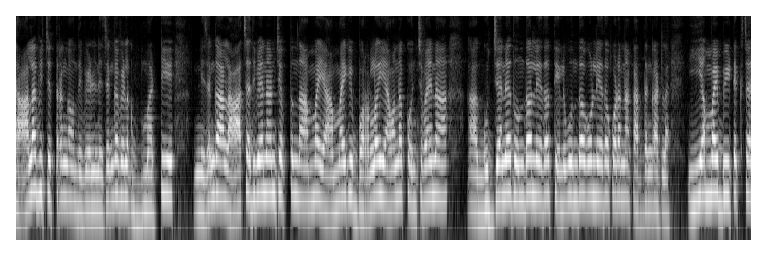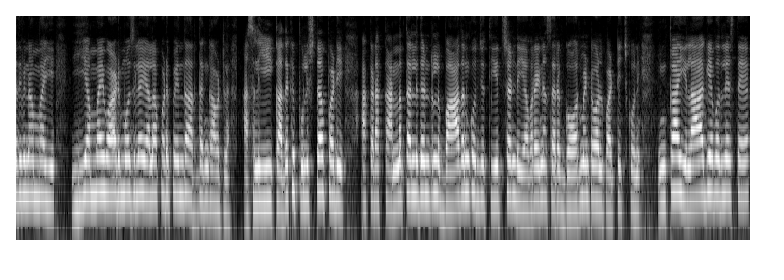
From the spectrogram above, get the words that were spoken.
చాలా విచిత్రంగా ఉంది. వీళ్ళు నిజంగా వీళ్ళకి మట్టి నిజంగా వాళ్ళు ఆ చదివేనని చెప్తుంది ఆ అమ్మాయి. ఆ అమ్మాయికి బుర్రలో ఏమన్నా కొంచెమైనా గుజ్జు అనేది ఉందో లేదో తెలివి ఉందో లేదో కూడా నాకు అర్థం కావట్లే. ఈ అమ్మాయి బీటెక్ చదివిన అమ్మాయి ఈ అమ్మాయి వాడి మోజులో ఎలా పడిపోయిందో అర్థం కావట్లే. అసలు ఈ కథకి పులిస్టాప్ పడి అక్కడ కన్న తల్లిదండ్రుల బాధను కొంచెం తీర్చండి. ఎవరైనా సరే గవర్నమెంట్ వాళ్ళు పట్టించుకొని ఇంకా ఇలాగే వదిలేస్తే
